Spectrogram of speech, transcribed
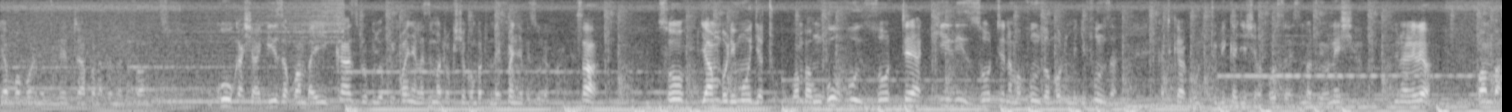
jambo ambalo limetuleta hapa nadhani nifahamu vizuri. Mkuu kashaagiza kwamba hii kazi tulikuja kuifanya lazima tuhakikishe kwamba tunaifanya vizuri hapa. Sawa? So jambo ni moja tu kwamba nguvu zote, akili zote na mafunzo ambayo tumejifunza katika kulitumika jeshi la polisi lazima tuyaoneshe. Unaelewa? Kwamba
